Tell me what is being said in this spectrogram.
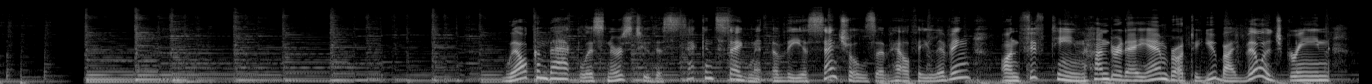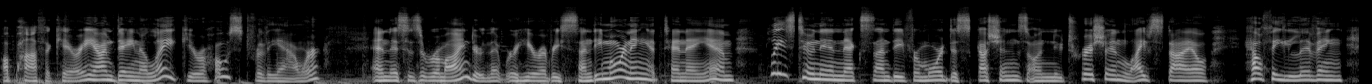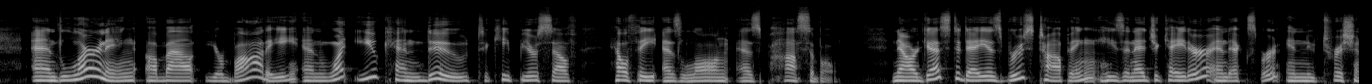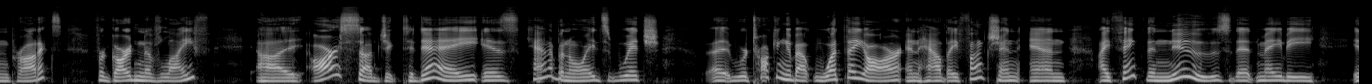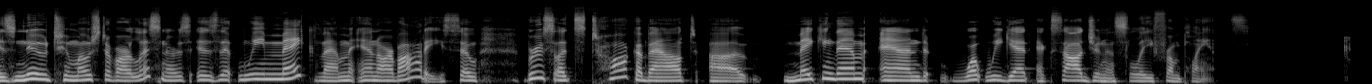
Welcome back, listeners, to the second segment of the Essentials of Healthy Living on 1500 AM, brought to you by Village Green Apothecary. I'm Dana Laake, your host for the hour. And this is a reminder that we're here every Sunday morning at 10 a.m. Please tune in next Sunday for more discussions on nutrition, lifestyle, healthy living, and learning about your body and what you can do to keep yourself healthy as long as possible. Now, our guest today is Bruce Topping. He's an educator and expert in nutrition products for Garden of Life. Uh, our subject today is cannabinoids, which uh, we're talking about what they are and how they function. And I think the news that maybe is new to most of our listeners is that we make them in our bodies. So, Bruce, let's talk about uh, making them and what we get exogenously from plants.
